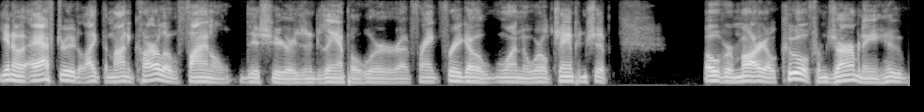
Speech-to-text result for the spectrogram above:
you know, after like the Monte Carlo final this year, as an example, where uh, Frank Frigo won the world championship over Mario Kuhl from Germany, who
